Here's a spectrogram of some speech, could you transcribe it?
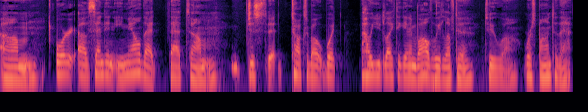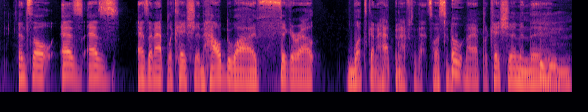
um, or uh, send an email that that um, just uh, talks about what how you'd like to get involved. We'd love to to uh, respond to that. And so, as as as an application, how do I figure out what's going to happen after that? So I submit Oh. my application, and then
